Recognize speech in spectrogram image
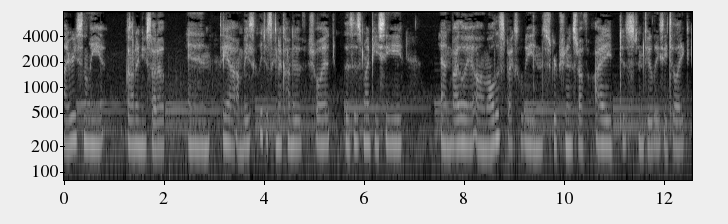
I recently got a new setup and yeah, I'm basically just gonna kind of show it. This is my PC and by the way, um, all the specs will be in the description and stuff. I just am too lazy to like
